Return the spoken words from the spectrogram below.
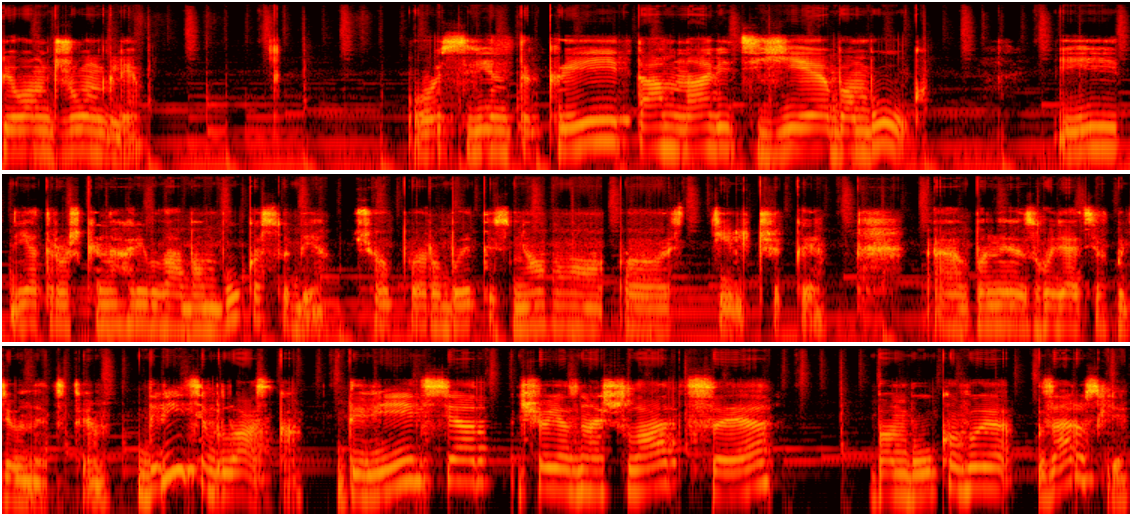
біом джунглі. Ось він такий, там навіть є бамбук. І я трошки нагрівла бамбука собі, щоб робити з нього е, стільчики. Е, вони згодяться в будівництві. Дивіться, будь ласка, дивіться, що я знайшла: це бамбукові зарослі.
